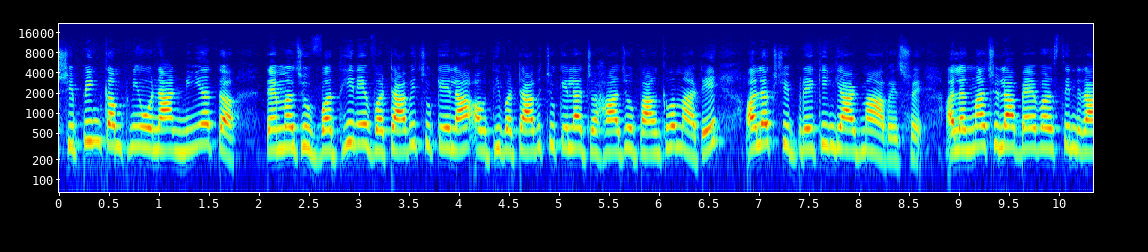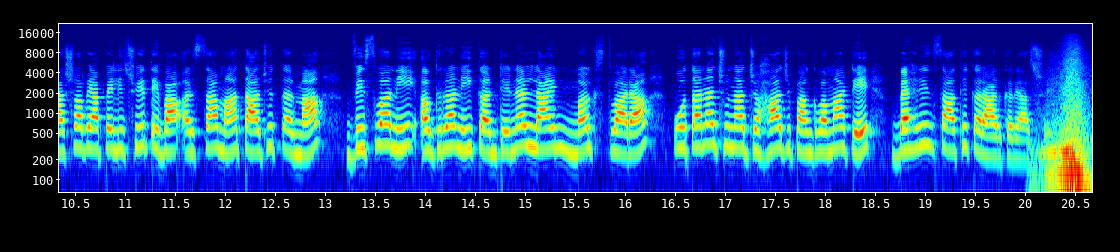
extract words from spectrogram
શિપિંગ કંપનીઓના નિયત તેમજ વધીને વટાવી ચૂકેલા, અવધિ વટાવી ચૂકેલા જહાજો ભાંગવા માટે અલગથી બ્રેકિંગ યાર્ડમાં આવે છે. અલંગમાં છેલ્લા બે વર્ષથી નિરાશા વ્યાપેલી છે તેવા અરસામાં તાજેતરમાં વિશ્વની અગ્રણી કન્ટેનર લાઇન મર્ગ્સ દ્વારા પોતાના જૂના જહાજ ભાંગવા માટે બહેરીન સાથે કરાર કર્યા છે.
